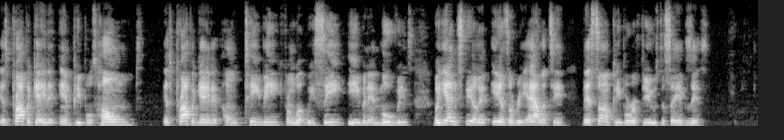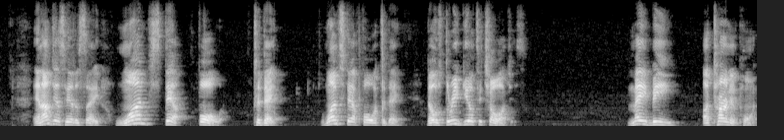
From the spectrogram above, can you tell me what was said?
It's propagated in people's homes. It's propagated on TV from what we see, even in movies. But yet and still, it is a reality that some people refuse to say exist. And I'm just here to say one step forward today. One step forward today. Those three guilty charges may be a turning point,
